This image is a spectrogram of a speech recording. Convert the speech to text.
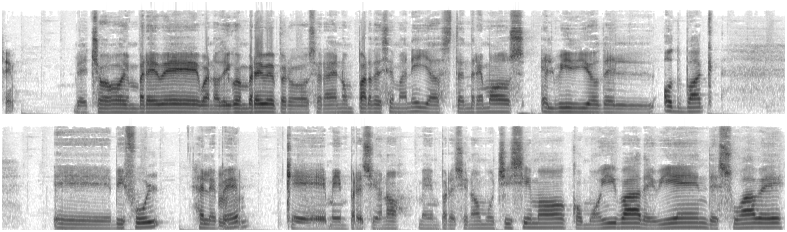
Sí. De hecho, en breve, bueno, digo en breve, pero será en un par de semanillas, tendremos el vídeo del Outback eh, B-Full GLP, que me impresionó, me impresionó muchísimo cómo iba, de bien, de suave,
